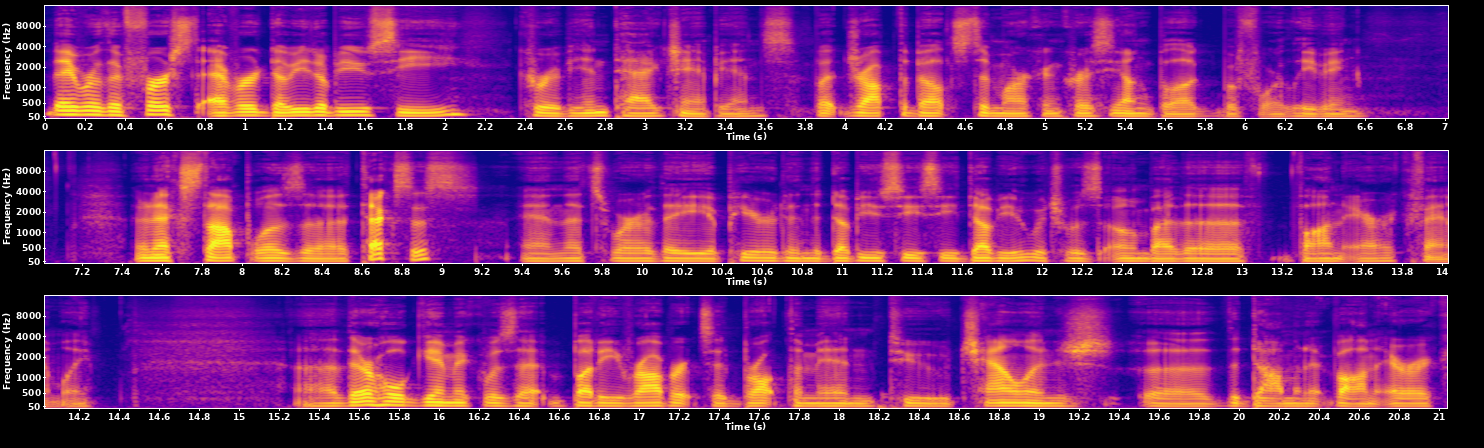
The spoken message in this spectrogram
They were the first ever WWC Caribbean Tag Champions, but dropped the belts to Mark and Chris Youngblood before leaving. Their next stop was uh, Texas, and that's where they appeared in the WCCW, which was owned by the Von Erich family. Uh, their whole gimmick was that Buddy Roberts had brought them in to challenge uh, the dominant Von Erich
